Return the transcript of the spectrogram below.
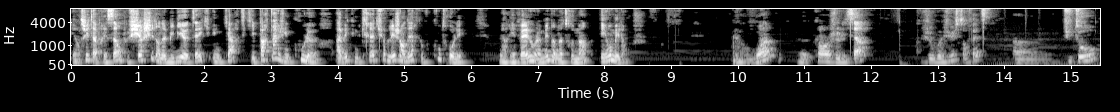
Et ensuite, après ça, on peut chercher dans notre bibliothèque une carte qui partage une couleur avec une créature légendaire que vous contrôlez. On la révèle, on la met dans notre main et on mélange. Alors moi, euh, quand je lis ça, je vois juste en fait un tuto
